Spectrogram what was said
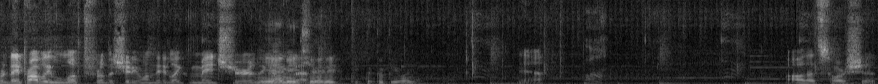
they probably looked for the shitty one. They like made sure. They yeah, made that. sure they picked the poopy one. Yeah. Oh, that's horseshit.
